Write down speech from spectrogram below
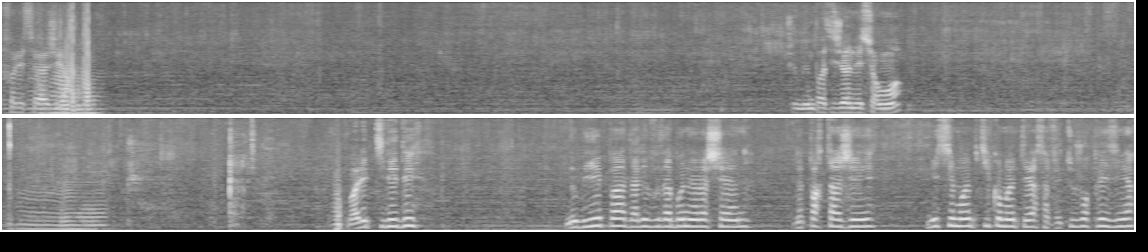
Donc il faut laisser agir. Je sais même pas si j'en ai sur moi. Bon les petits dédés, n'oubliez pas d'aller vous abonner à la chaîne, de partager, laissez-moi un petit commentaire, ça fait toujours plaisir.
